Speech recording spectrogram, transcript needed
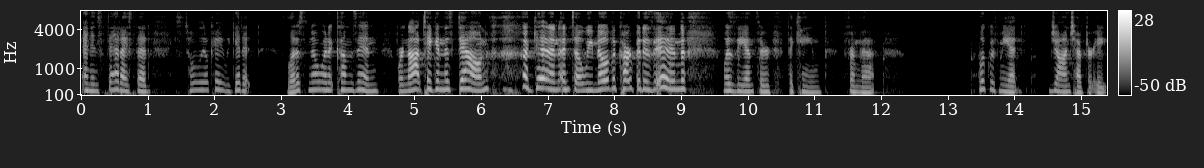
And instead, I said, It's totally okay. We get it. Let us know when it comes in. We're not taking this down again until we know the carpet is in, was the answer that came from that. Look with me at John chapter 8.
